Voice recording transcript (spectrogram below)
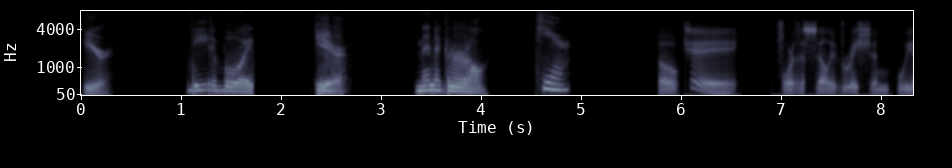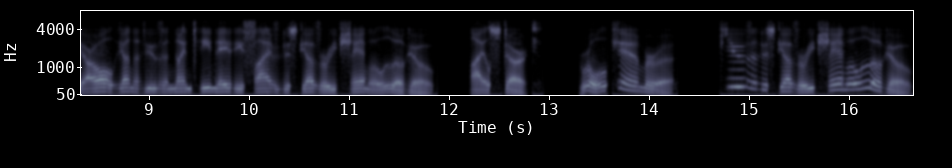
Here. Vita Boy, Here. Minna Girl, Here. Okay. For the celebration, we are all gonna do the 1985 Discovery Channel logo. I'll start. Roll camera. Cue the Discovery Channel logo.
